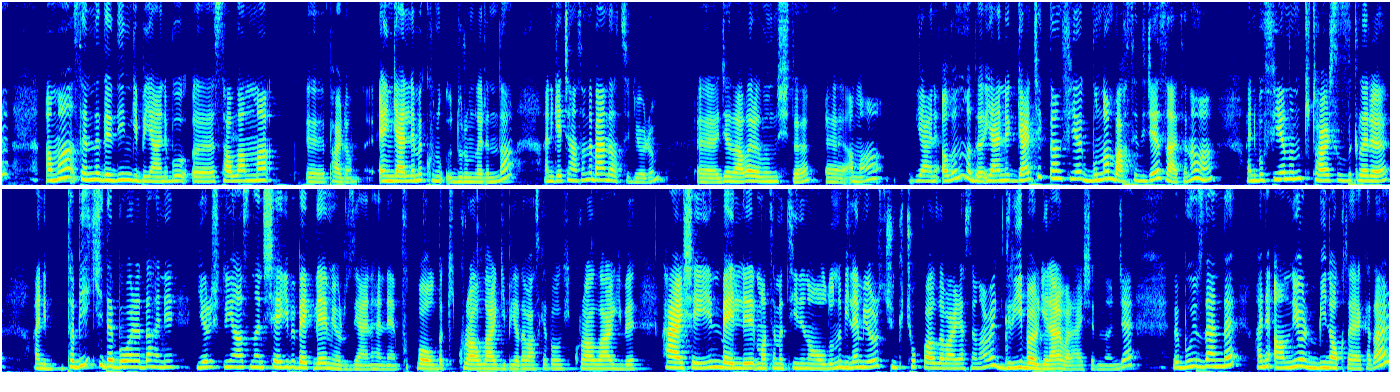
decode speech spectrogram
Ama senin de dediğin gibi yani bu e, sallanma e, pardon engelleme durumlarında hani geçen sene ben de hatırlıyorum e, cezalar alınmıştı e, ama yani alınmadı. Yani gerçekten FIA bundan bahsedeceğiz zaten ama hani bu FIA'nın tutarsızlıkları hani tabii ki de bu arada hani yarış dünyasında hani şey gibi bekleyemiyoruz yani hani futboldaki kurallar gibi ya da basketboldaki kurallar gibi her şeyin belli matematiğinin olduğunu bilemiyoruz. Çünkü çok fazla varyasyonlar ve gri bölgeler var her şeyden önce. Ve bu yüzden de hani anlıyorum bir noktaya kadar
